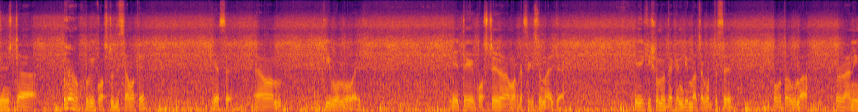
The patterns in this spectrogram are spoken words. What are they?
জিনিসটা খুবই কষ্ট দিচ্ছে আমাকে। ঠিক আছে, এখন কি বলব ভাই? এর থেকে কষ্টের আমার কাছে কিছু নাই যা এই কি সুন্দর দেখেন, ডিম বাচ্চা করতেছে। কবুতরগুলা রানিং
